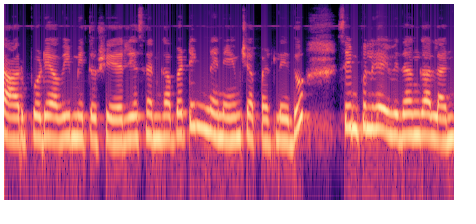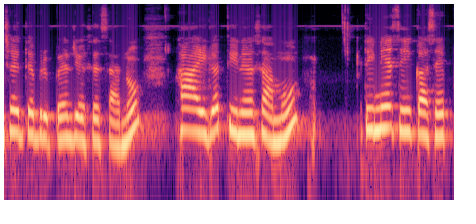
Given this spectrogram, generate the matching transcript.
చారు పొడి అవి మీతో షేర్ చేశాను కాబట్టి ఇంక నేనేం చెప్పట్లేదు. సింపుల్గా ఈ విధంగా లంచ్ అయితే ప్రిపేర్ చేసేసాను. హాయిగా తినేసాము. తినేసి కాసేపు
